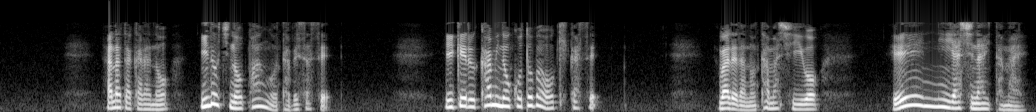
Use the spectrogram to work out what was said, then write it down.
あなたからの命のパンを食べさせ、生ける神の言葉を聞かせ、我らの魂を永遠に養いたまえ。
